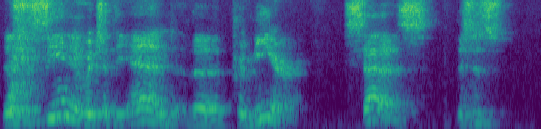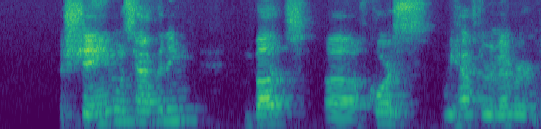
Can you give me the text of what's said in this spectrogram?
There's a scene in which at the end, the premier says, this is a shame what's happening, but uh, of course, we have to remember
